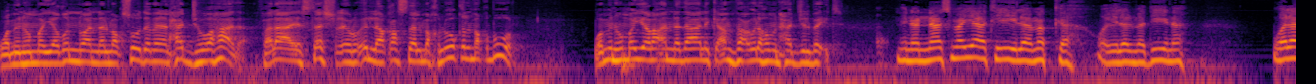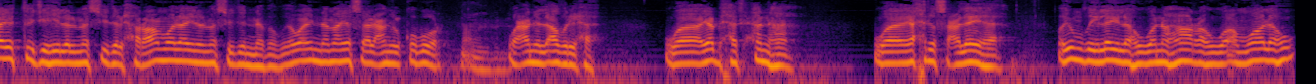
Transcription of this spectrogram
ومنهم من يظن أن المقصود من الحج هو هذا فلا يستشعر إلا قصد المخلوق المقبور. ومنهم من يرى أن ذلك أنفع له من حج البيت. من الناس من يأتي إلى مكة وإلى المدينة ولا يتجه إلى المسجد الحرام ولا إلى المسجد النبوي وإنما يسأل عن القبور وعن الأضرحة ويبحث عنها ويحرص عليها ويمضي ليله ونهاره وأمواله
